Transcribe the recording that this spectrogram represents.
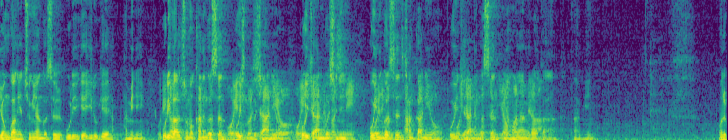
영광에 중요한 것을 우리에게 이루게 함이니 우리가 주목하는 것은 보이는 것이 아니요 보이지 않는 것이니 보이는 것은 잠깐이요 보이지 않는 것은 영원함이로다 아멘. 오늘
